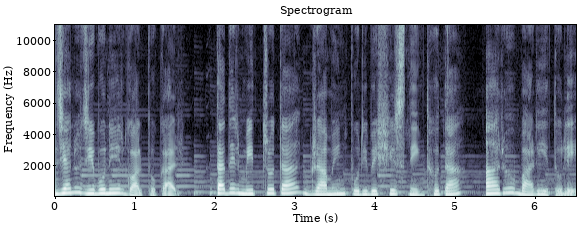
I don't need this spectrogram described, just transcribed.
যেন জীবনের গল্পকার। তাদের মিত্রতা গ্রামীণ পরিবেশের স্নিগ্ধতা আরও বাড়িয়ে তোলে।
